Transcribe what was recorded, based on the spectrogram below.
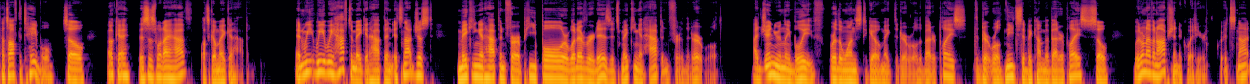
that's off the table. So okay, this is what I have. Let's go make it happen. And we we we have to make it happen. It's not just making it happen for our people or whatever it is. It's making it happen for the dirt world. I genuinely believe we're the ones to go make the dirt world a better place. The dirt world needs to become a better place. So we don't have an option to quit here. It's not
